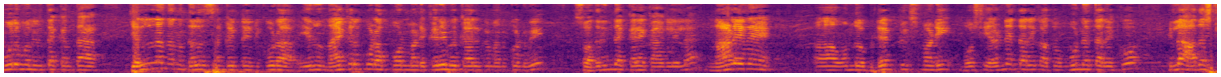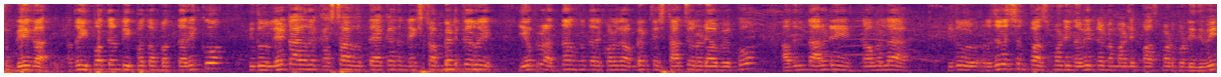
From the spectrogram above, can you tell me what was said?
ಮೂಲ ಮೂಲ ಇರ್ತಕ್ಕಂತ ಎಲ್ಲ ನನ್ನ ದಲಿತ ಸಂಘಟನೆ ಕೂಡ ಏನು ನಾಯಕರು ಕೂಡ ಫೋನ್ ಮಾಡಿ ಕರಿಬೇಕು ಕಾರ್ಯಕ್ರಮ ಅನ್ಕೊಂಡ್ವಿ. ಸೊ ಅದರಿಂದ ಕರೆಯಕ್ ಆಗ್ಲಿಲ್ಲ ನಾಳೆನೆ ಒಂದು ಡೇಟ್ ಫಿಕ್ಸ್ ಮಾಡಿ, ಬಹುಶಃ ಎರಡನೇ ತಾರೀಕು ಅಥವಾ ಮೂರನೇ ತಾರೀಕು, ಇಲ್ಲ ಆದಷ್ಟು ಬೇಗ, ಅದು ಇಪ್ಪತ್ತೆಂಟು, ಇಪ್ಪತ್ತೊಂಬತ್ತು ತಾರೀಕು. ಇದು ಲೇಟ್ ಆಗಿದ್ರೆ ಕಷ್ಟ ಆಗುತ್ತೆ. ಯಾಕಂದ್ರೆ ನೆಕ್ಸ್ಟ್ ಅಂಬೇಡ್ಕರ್, ಏಪ್ರಿಲ್ ಹದಿನಾಲ್ಕನೇ ತಾರೀಕು ಒಳಗೆ ಅಂಬೇಡ್ಕರ್ ಸ್ಟ್ಯಾಚು ರೆಡಿ ಆಗಬೇಕು. ಅದರಿಂದ ಆಲ್ರೆಡಿ ನಾವೆಲ್ಲ ಇದು ರೆಸಲ್ಯೂಷನ್ ಪಾಸ್ ಮಾಡಿ ನವೀಕರಣ ಮಾಡಿ ಪಾಸ್ ಮಾಡ್ಕೊಂಡಿದೀವಿ.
